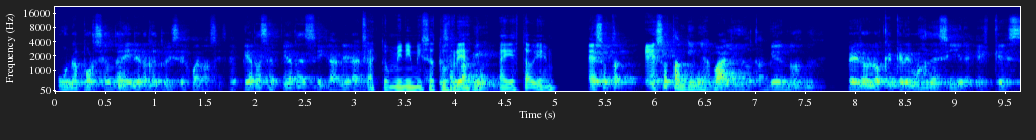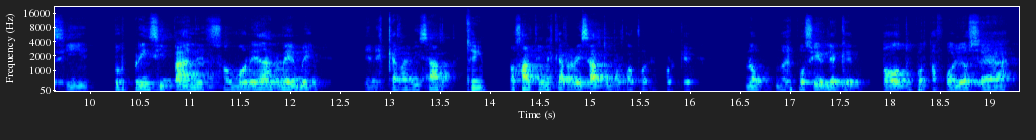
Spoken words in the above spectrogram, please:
una porción de dinero que tú dices, bueno, si se pierde, se pierde, si gane, gane. exacto, minimiza tus riesgos. Ahí está bien. Eso, eso también es válido también, ¿no? Pero lo que queremos decir es que si tus principales son monedas meme, tienes que revisarte. Sí. O sea, tienes que revisar tu portafolio porque no, no es posible que todo tu portafolio sea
